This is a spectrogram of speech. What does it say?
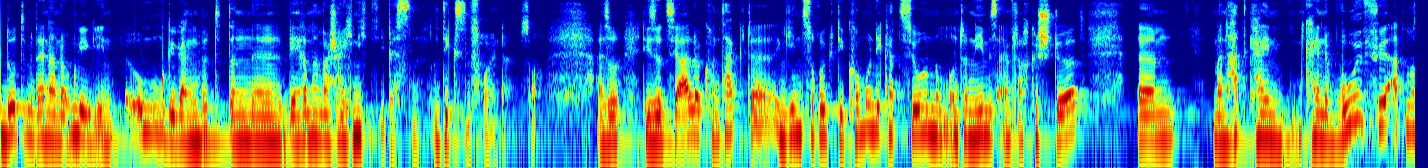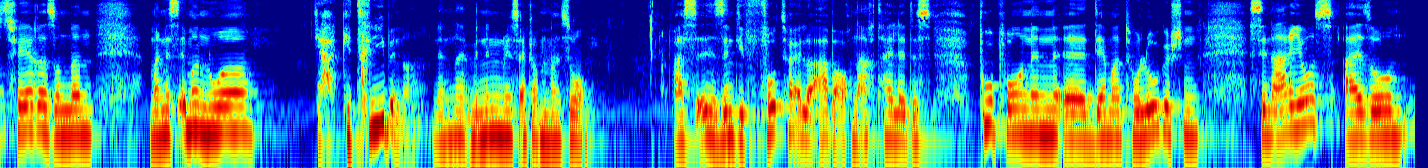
dort miteinander umgegehen, umgegangen wird, dann äh, wäre man wahrscheinlich nicht die besten und dicksten Freunde. So. Also die soziale Kontakte gehen zurück, die Kommunikation im Unternehmen ist einfach gestört. Ähm, man hat kein, keine Wohlfühlatmosphäre, sondern man ist immer nur ja, getriebener. Wir, nennen wir es einfach mal so. Was äh, sind die Vorteile, aber auch Nachteile des puponen äh, dermatologischen Szenarios? Also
